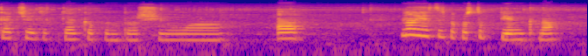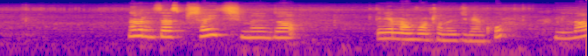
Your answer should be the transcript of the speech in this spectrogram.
gacie do tego bym prosiła. O! No jesteś po prostu piękna. Dobra, teraz przejdźmy do... Nie mam włączonych dźwięków. Chwila.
